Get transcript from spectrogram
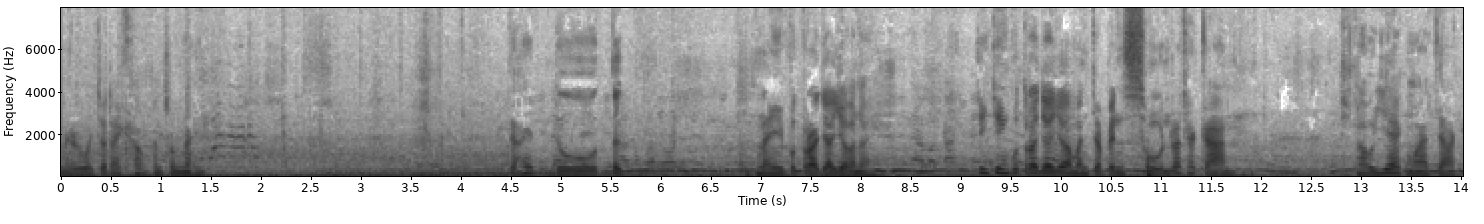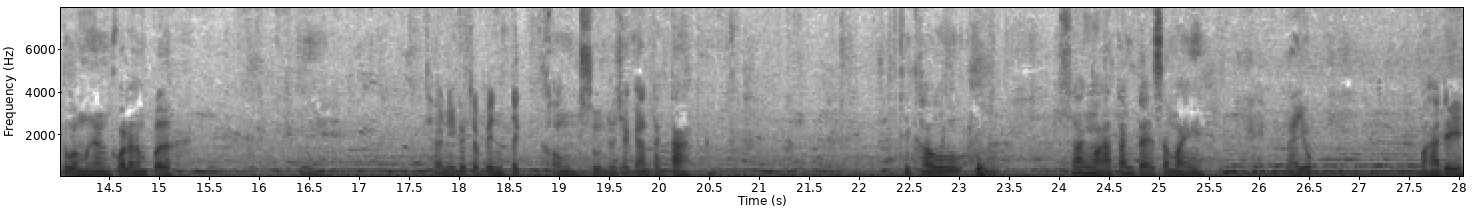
ไม่รู้ว่าจะได้เข้ากันตรงไหน จะให้ดูตึกในปุตรายายาหน่อย จริง ๆ ปุตรายายามันจะเป็นศูนย์ราชการ ที่เขาแยกมาจากตัวเมืองกัวลาลัมเปอร์ แถวนี้ก็จะเป็นตึกของศูนย์ราชการต่างๆ ที่เขาสร้างมาตั้งแต่สมัยนายกมหาเดช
